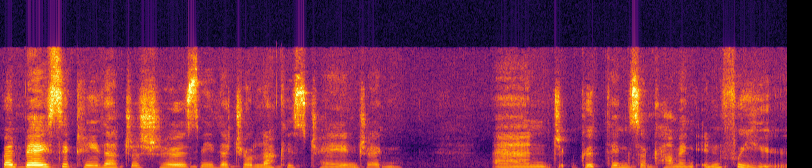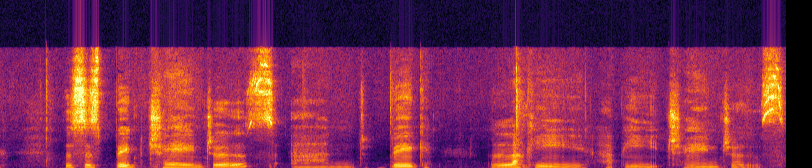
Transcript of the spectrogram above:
But basically, that just shows me that your luck is changing and good things are coming in for you. This is big changes and big, lucky, happy changes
